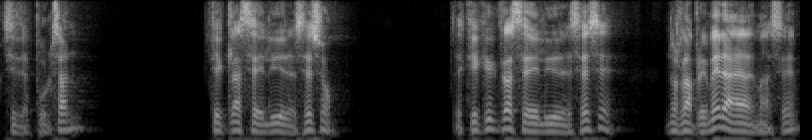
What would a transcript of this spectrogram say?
si te expulsan, ¿qué clase de líder es eso? Es que ¿qué clase de líder es ese? No es la primera, además, ¿eh?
